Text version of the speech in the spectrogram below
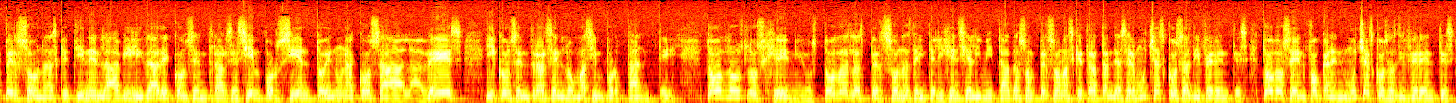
personas que tienen la habilidad de concentrarse 100% en una cosa a la vez y concentrarse en lo más importante. Todos los genios, todas las personas de inteligencia limitada son personas que tratan de hacer muchas cosas diferentes. Todos se enfocan en muchas cosas diferentes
